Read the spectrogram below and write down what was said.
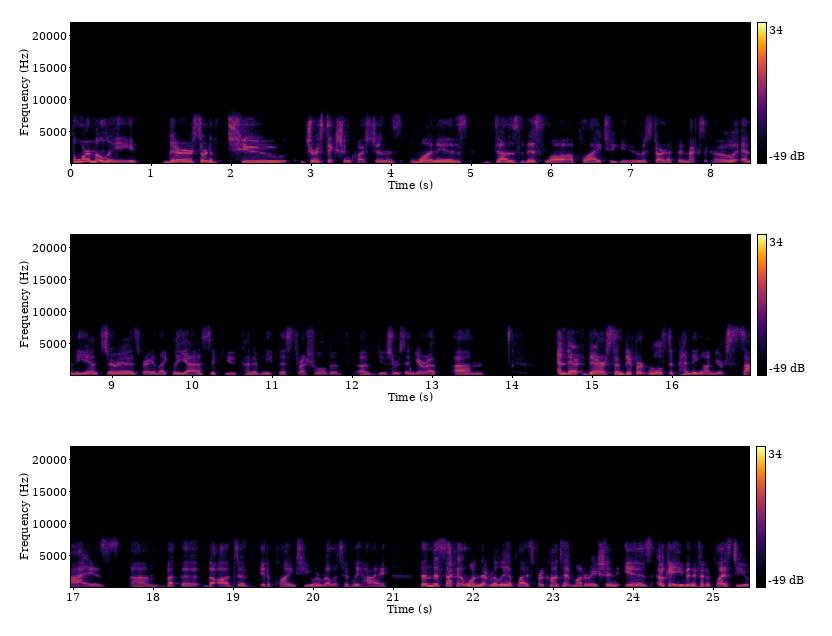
formally, there are sort of two jurisdiction questions. One is, does this law apply to you, startup in Mexico? And the answer is very likely yes, if you kind of meet this threshold of, of users in Europe. Um, and there, there are some different rules depending on your size, um, but the, the odds of it applying to you are relatively high. Then the second one that really applies for content moderation is, okay, even if it applies to you,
